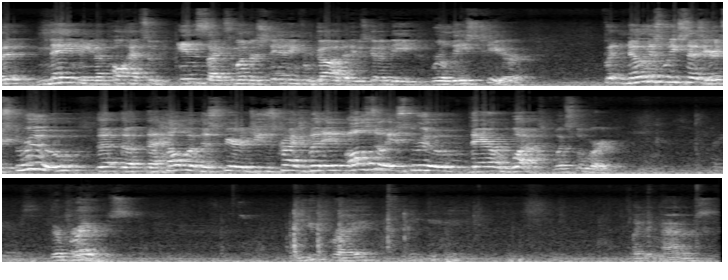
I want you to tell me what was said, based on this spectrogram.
But it may mean that Paul had some insight, some understanding from God that he was going to be released here. But notice what he says here. It's through the, the, the help of the Spirit of Jesus Christ, but it also is through their what? What's the word? Prayers. Their prayers. Do you pray like it matters?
